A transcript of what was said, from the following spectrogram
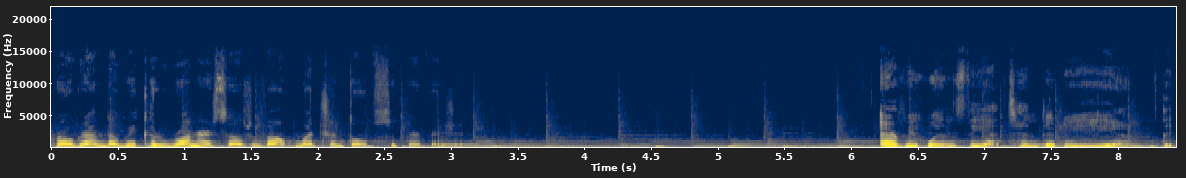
program that we could run ourselves without much adult supervision. Every Wednesday at 10.30 a.m., the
